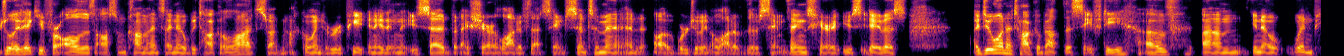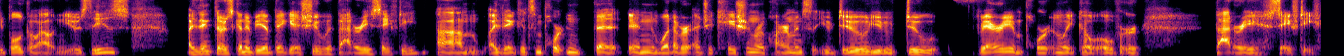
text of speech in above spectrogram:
Julie, thank you for all those awesome comments. I know we talk a lot, so I'm not going to repeat anything that you said, but I share a lot of that same sentiment, and uh, we're doing a lot of those same things here at UC Davis. I do want to talk about the safety of, um, you know, when people go out and use these. I think there's going to be a big issue with battery safety. Um, I think it's important that in whatever education requirements that you do, you do very importantly go over battery safety,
